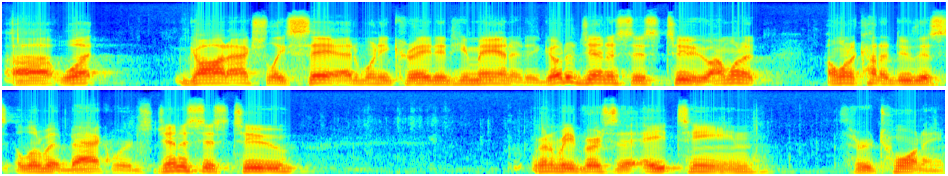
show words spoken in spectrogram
uh, what God actually said when He created humanity. Go to Genesis 2. I want to I want to kind of do this a little bit backwards. Genesis 2, we're going to read verses 18 through 20.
